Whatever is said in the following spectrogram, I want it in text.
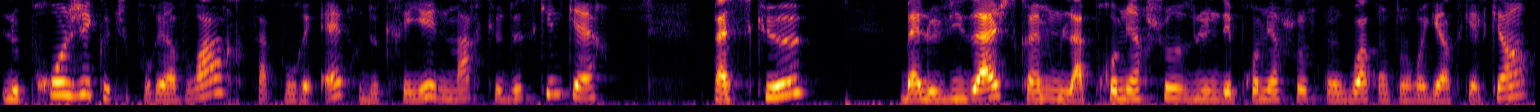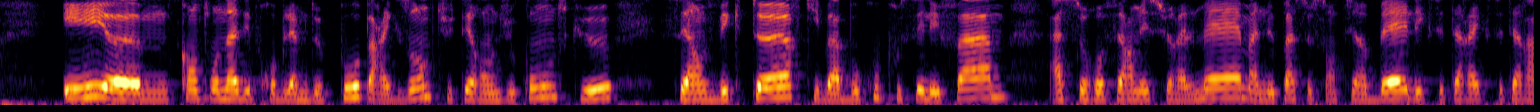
le projet que tu pourrais avoir, ça pourrait être de créer une marque de skincare. Parce que bah, le visage, c'est quand même la première chose, l'une des premières choses qu'on voit quand on regarde quelqu'un. Et euh, quand on a des problèmes de peau, par exemple, tu t'es rendu compte que c'est un vecteur qui va beaucoup pousser les femmes à se refermer sur elles-mêmes, à ne pas se sentir belles, etc., etc.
